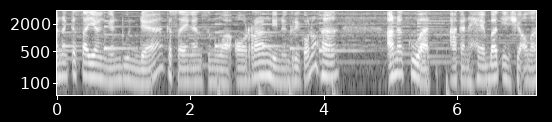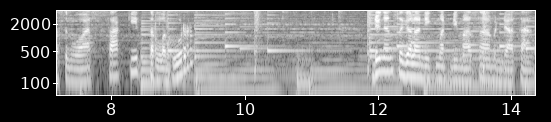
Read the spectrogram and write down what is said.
anak kesayangan bunda, kesayangan semua orang di negeri Konoha. Anak kuat, akan hebat insya Allah semua sakit terlebur, dengan segala nikmat di masa mendatang.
